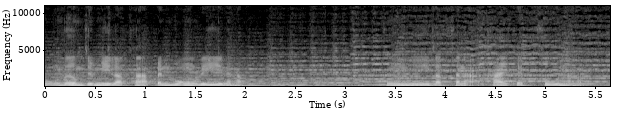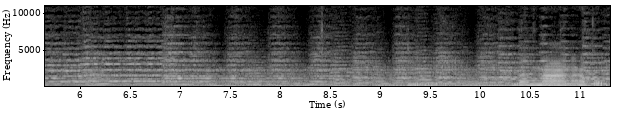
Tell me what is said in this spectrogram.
ห่วงเดิมจะมีลักษณะเป็นวงรีนะครับ ซึ่งมีลักษณะคล้ายแคปซูลนะครับด้านหน้านะครับผม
